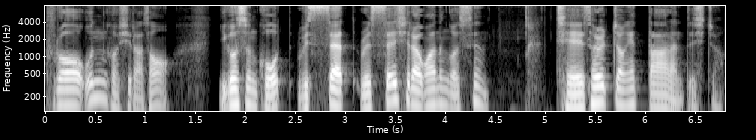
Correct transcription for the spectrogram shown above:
부러운 것이라서 이것은 곧 reset, reset이라고 하는 것은 재설정했다라는 뜻이죠.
